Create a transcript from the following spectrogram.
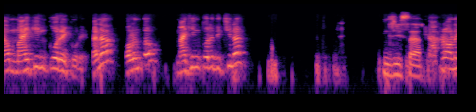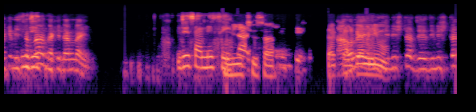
তাও মাইকিং করে করে। তাই না? বলেন তো মাইকিং করে দিচ্ছি না? জি স্যার। আপনারা অনেকে নিচ্ছেন। না নাকি নেন নাই? জি স্যার নিচ্ছি। স্যার। তাহলে এই জিনিসটা যে জিনিসটা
